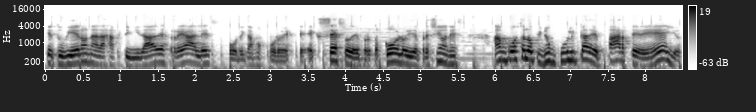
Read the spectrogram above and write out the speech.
que tuvieron a las actividades reales por, digamos, por este exceso de protocolo y de presiones, han puesto la opinión pública de parte de ellos.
